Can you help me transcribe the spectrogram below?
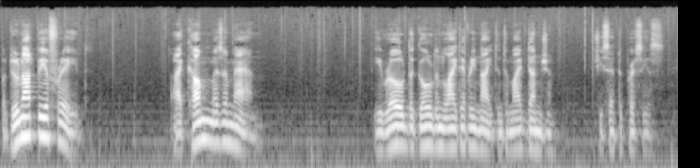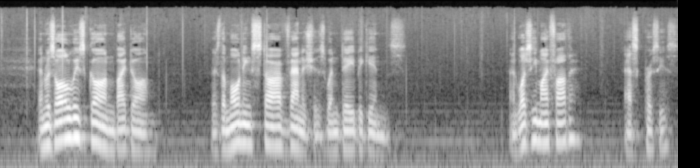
but do not be afraid. I come as a man. He rode the golden light every night into my dungeon, she said to Perseus, and was always gone by dawn, as the morning star vanishes when day begins. And was he my father? asked Perseus.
